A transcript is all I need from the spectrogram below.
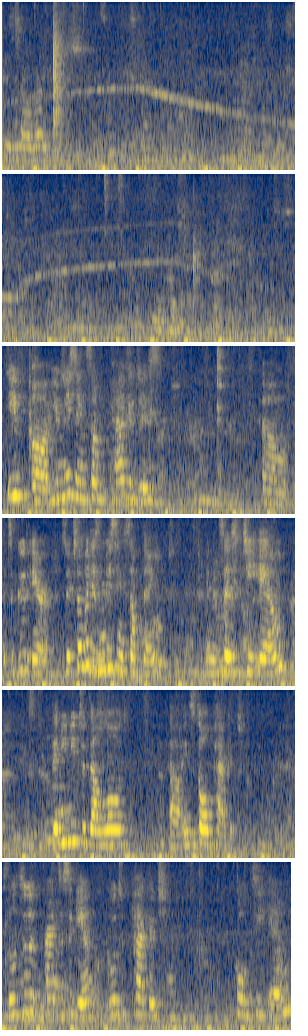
Good, all right. If uh, you're missing some packages, uh, it's a good error. So if somebody is missing something and it says TM, then you need to download uh, install package. So let's do the practice again. Go to package, called TM,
